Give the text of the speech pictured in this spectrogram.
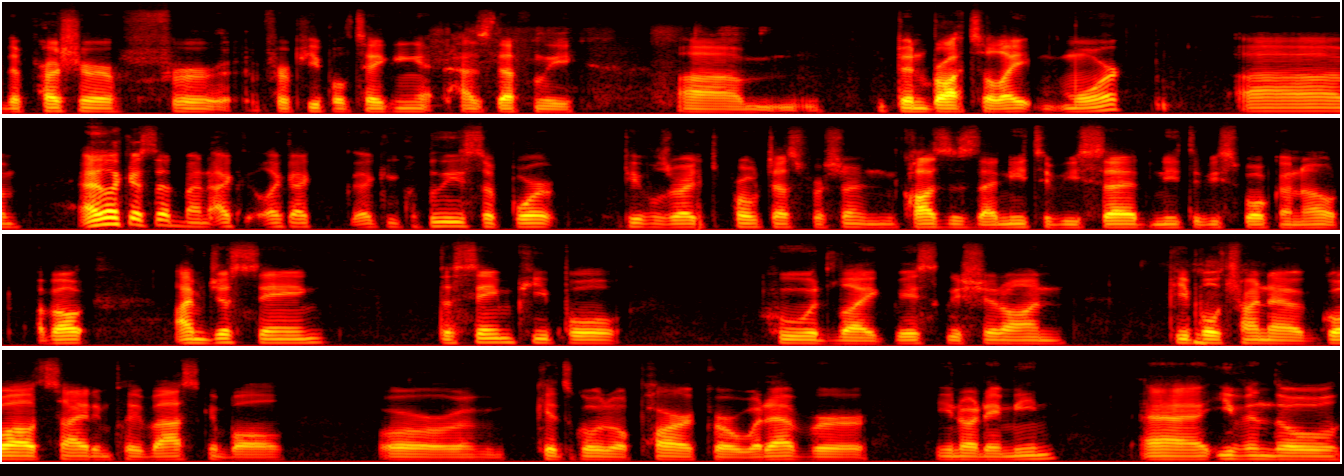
the pressure for for people taking it has definitely um been brought to light more. Um and like I said man, I like I I can completely support people's right to protest for certain causes that need to be said, need to be spoken out about. I'm just saying the same people who would like basically shit on people trying to go outside and play basketball or kids go to a park or whatever you know what i mean uh, even though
